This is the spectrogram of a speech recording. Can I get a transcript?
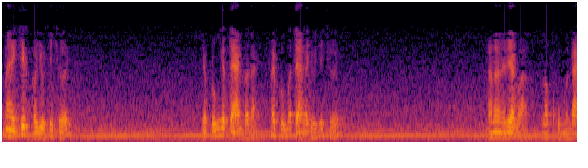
ไม่ให้คิดก็อยู่เฉยๆ อย่าปรุงอย่าแต่งก็ได้ ไม่ปรุงไม่แต่งก็อยู่เฉยๆอันั่นเรียกว่า เราคุมมันได้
